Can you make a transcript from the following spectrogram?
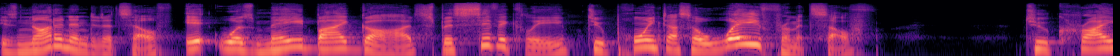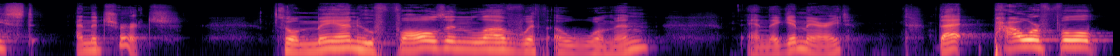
is not an end in itself. It was made by God specifically to point us away from itself to Christ and the church. So a man who falls in love with a woman and they get married, that powerful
